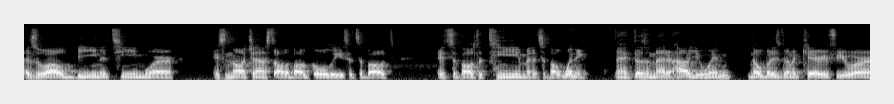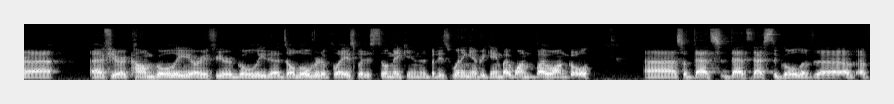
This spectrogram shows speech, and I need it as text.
as well being a team where it's not just all about goalies. It's about it's about the team and it's about winning. And it doesn't matter how you win. Nobody's gonna care if you are. Uh, uh, if you're a calm goalie or if you're a goalie that's all over the place but is still making but is winning every game by one by one goal. Uh, so that's that's that's the goal of the of, of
